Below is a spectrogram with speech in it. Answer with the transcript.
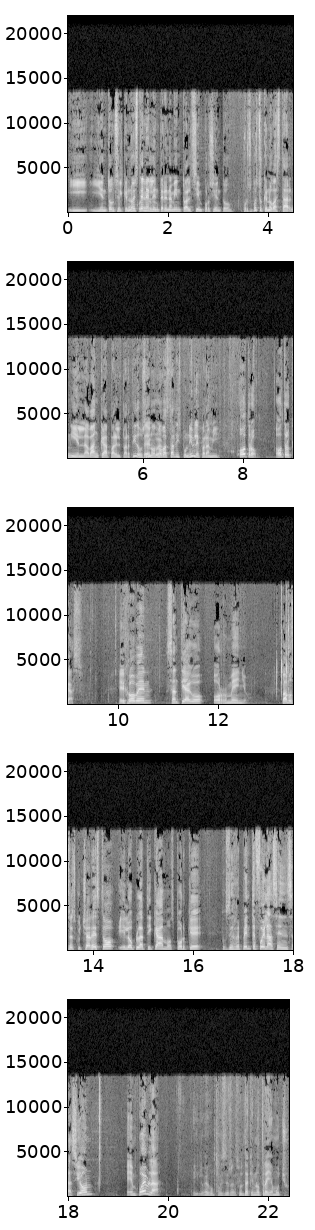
Y, y entonces el que De no esté en el entrenamiento al 100%, por supuesto que no va a estar ni en la banca para el partido, o sea, no, no va a estar disponible para mí. Otro, otro caso. El joven Santiago Ormeño. Vamos a escuchar esto y lo platicamos porque pues de repente fue la sensación en Puebla y luego pues resulta que no traía mucho.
